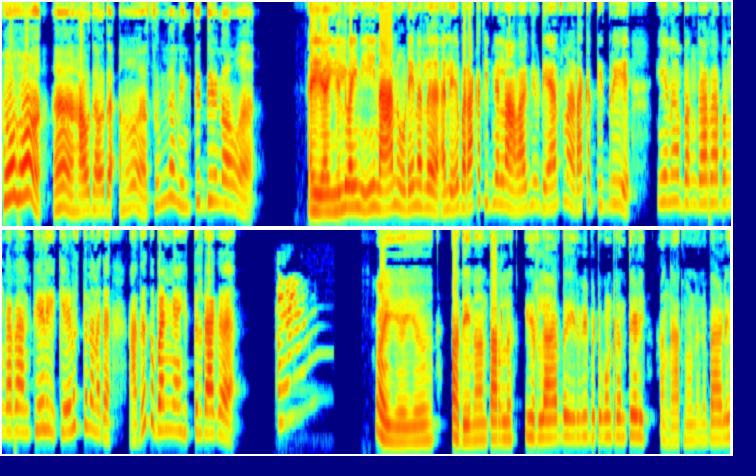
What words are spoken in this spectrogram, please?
ಹ್ಞೂ ಹ್ಞೂ ಹಾ, ಹೌದು, ಹೌದ. ಹ್ಞೂ ಸುಮ್ನೆ ನಿಂತಿದ್ದೀವಿ ನಾವು. ಅಯ್ಯ ಇಲ್ವೈನಿ ನಾನು ನೋಡೇನಲ್ಲ. ಅಲ್ಲೇ ಬರಾಕತ್ತಿದ್ನಲ್ಲ, ಅವಾಗ ನೀವು ಡ್ಯಾನ್ಸ್ ಮಾಡಾಕತ್ತಿದ್ರಿ. ಏನ ಬಂಗಾರ ಬಂಗಾರ ಅಂತೇಳಿ ಕೇಳಿಸ್ತು ನನಗೆ. ಅದಕ್ಕೆ ಬನ್ನಿ ಹಿತ್ತಲ್ದಾಗ. ಅಯ್ಯಯ್ಯೋ, ಅದೇನೋ ಅಂತಾರಲ್ಲ, ಇರ್ಲಾರ್ದ ಇರ್ವಿ ಬಿಟ್ಕೊಂಡ್ರ ಅಂತೇಳಿ. ಹಂಗಾದ್ ನೋಡ್ ನನ್ನ ಬಾಳೆ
